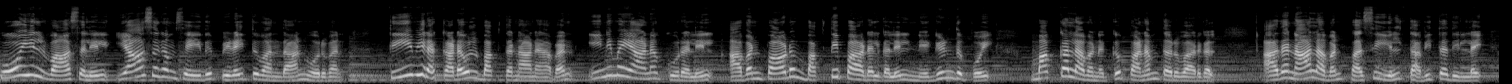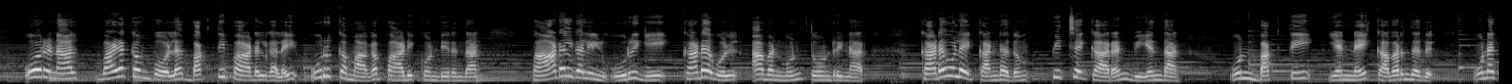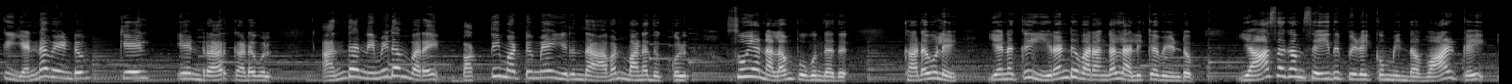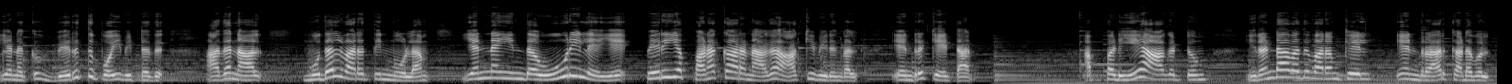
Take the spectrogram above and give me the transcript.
கோயில் வாசலில் யாசகம் செய்து பிழைத்து வந்தான் ஒருவன். தீவிர கடவுள் பக்தனான அவன் இனிமையான குரலில் அவன் பாடும் பக்தி பாடல்களில் நெகிழ்ந்து போய் மக்கள் அவனுக்கு பணம் தருவார்கள். அதனால் அவன் பசியில் தவித்ததில்லை. ஒரு நாள் வழக்கம் போல பக்தி பாடல்களை உருக்கமாக பாடிக்கொண்டிருந்தான் பாடல்களில் உருகி கடவுள் அவன் முன் தோன்றினார். கடவுளை கண்டதும் பிச்சைக்காரன் வியந்தான். உன் பக்தி என்னை கவர்ந்தது. உனக்கு என்ன வேண்டும்? கேள் என்றார் கடவுள். அந்த நிமிடம் வரை பக்தி மட்டுமே இருந்த அவன் மனதுக்குள் சுயநலம் புகுந்தது. கடவுளே எனக்கு இரண்டு வரங்கள் அளிக்க வேண்டும். யாசகம் செய்து பிழைக்கும் இந்த வாழ்க்கை எனக்கு வெறுத்து போய் விட்டது அதனால் முதல் வரத்தின் மூலம் என்னை இந்த ஊரிலேயே பெரிய பணக்காரனாக ஆக்கிவிடுங்கள் என்று கேட்டான். அப்படியே ஆகட்டும் இரண்டாவது வரம் கேள் என்றார் கடவுள்.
